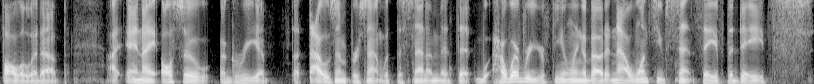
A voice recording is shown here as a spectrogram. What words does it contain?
follow it up. I, and I also agree a, a thousand percent with the sentiment that however you're feeling about it now, once you've sent save the dates,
